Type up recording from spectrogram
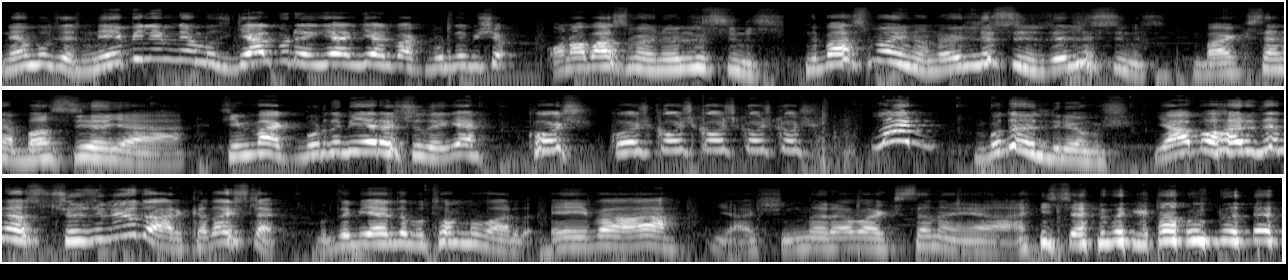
Ne bulacağız? Ne bileyim ne bulacağız? Gel buraya gel gel bak burada bir şey. Ona basmayın ölürsünüz. Basmayın onu ölürsünüz ölürsünüz. Baksana basıyor ya. Şimdi bak burada bir yer açılıyor gel. Koş koş koş koş koş koş. Lan bu da öldürüyormuş. Ya bu harita nasıl çözülüyordu arkadaşlar? Burada bir yerde buton mu vardı? Eyvah. Ya şunlara baksana ya. İçeride kaldı.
